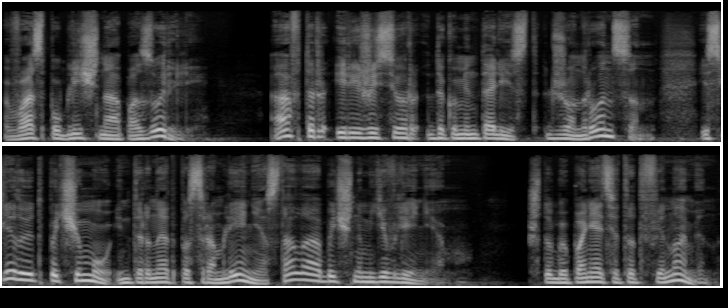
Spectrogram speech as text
вас публично опозорили» автор и режиссер-документалист Джон Ронсон исследует, почему интернет-посрамление стало обычным явлением. Чтобы понять этот феномен,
